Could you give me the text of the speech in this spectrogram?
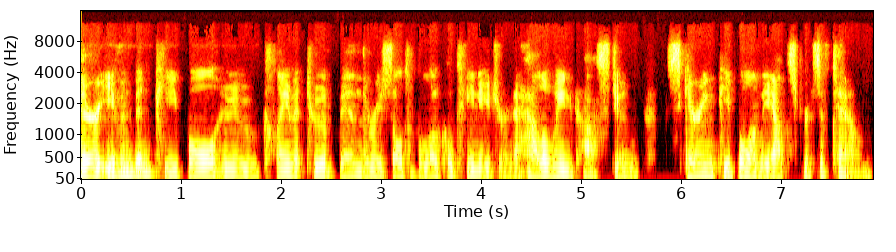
There have even been people who claim it to have been the result of a local teenager in a Halloween costume scaring people on the outskirts of town.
